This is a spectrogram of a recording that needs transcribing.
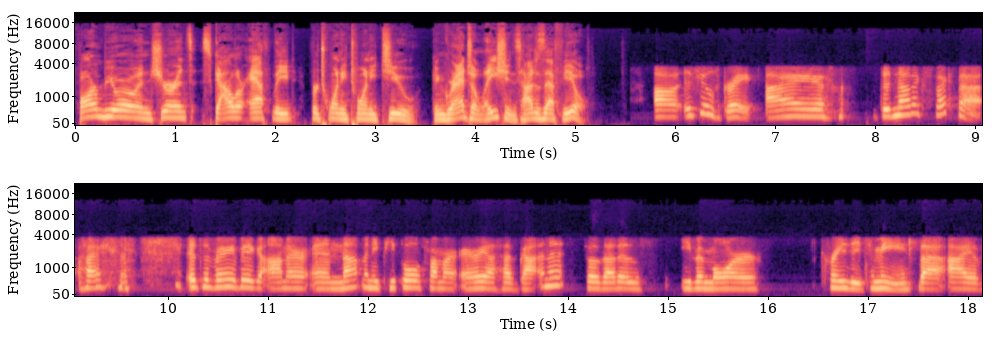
Farm Bureau Insurance Scholar Athlete for 2022. Congratulations. How does that feel? Uh, it feels great. I did not expect that. I, it's a very big honor, and not many people from our area have gotten it. So that is even more crazy to me that I, of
